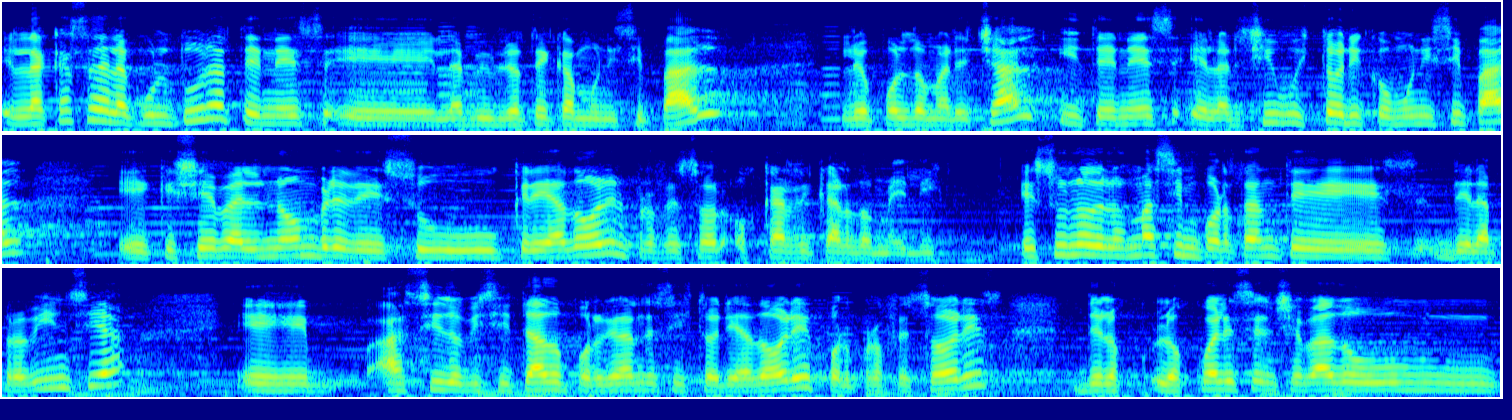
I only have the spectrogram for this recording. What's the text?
En la Casa de la Cultura tenés eh, la Biblioteca Municipal, Leopoldo Marechal, y tenés el Archivo Histórico Municipal, eh, que lleva el nombre de su creador, el profesor Oscar Ricardo Meli. Es uno de los más importantes de la provincia, eh, ha sido visitado por grandes historiadores, por profesores, de los cuales han llevado un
